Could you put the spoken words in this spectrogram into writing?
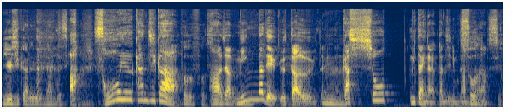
ミュージカルなんですけど、ねあ、そういう感じか。そうそうそう。あじゃあみんなで歌うみたいな、うん。合唱みたいな感じにもなるそうなんですよ。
